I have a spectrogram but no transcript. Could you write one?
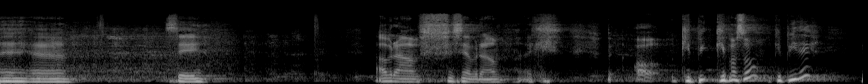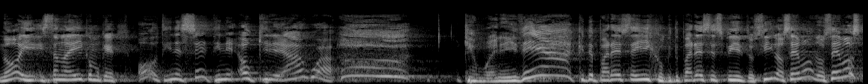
eh, sí. Abraham, ese Abraham. oh, ¿qué, ¿qué, pasó? ¿Qué pide? No, y están ahí como que, oh, tiene sed, tiene, oh, quiere agua. Oh, ¡Qué buena idea! ¿Qué te parece, hijo? ¿Qué te parece, espíritu? ¿Sí? ¿Lo hacemos? ¿Lo hacemos?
